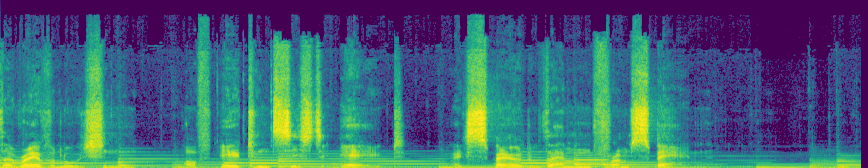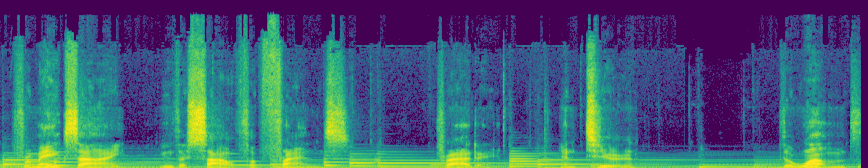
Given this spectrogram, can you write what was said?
The revolution of 1868 expelled them from Spain, from exile in the south of France, Prade, and Tours. The warmth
